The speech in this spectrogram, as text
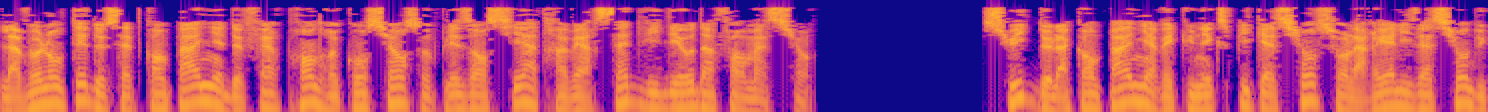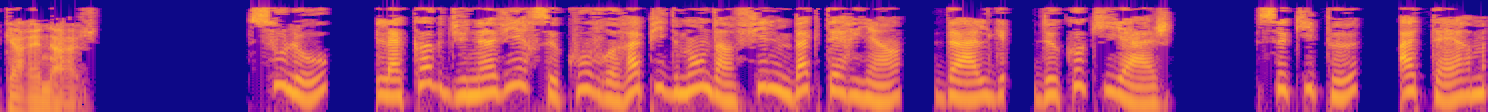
La volonté de cette campagne est de faire prendre conscience aux plaisanciers à travers cette vidéo d'information. Suite de la campagne avec une explication sur la réalisation du carénage. Sous l'eau, la coque du navire se couvre rapidement d'un film bactérien, d'algues, de coquillages. Ce qui peut, à terme,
